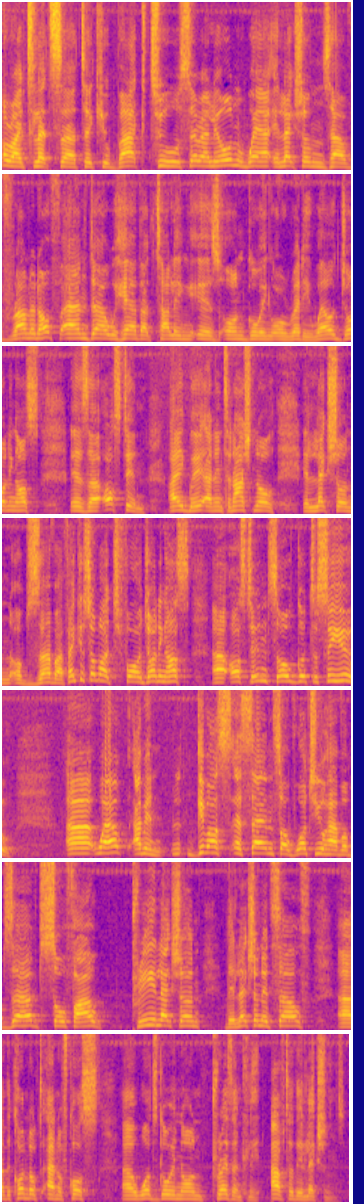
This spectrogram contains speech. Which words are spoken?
All right, let's uh, take you back to Sierra Leone where elections have rounded off and uh, we hear that tallying is ongoing already. Well, joining us is uh, Austin Aigbe, an international election observer. Thank you so much for joining us, uh, Austin. So good to see you. Uh, well, I mean, give us a sense of what you have observed so far, pre-election, the election itself, uh, the conduct, and of course, uh, what's going on presently after the elections.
